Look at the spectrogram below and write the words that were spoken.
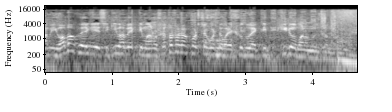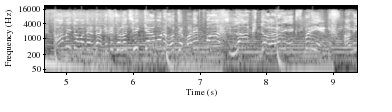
আমি অবাক হয়ে গিয়েছি কীভাবে একটি মানুষ এত টাকা খরচা করতে পারে শুধু একটি ভিডিও বানানোর জন্য। আমি তোমাদের দেখাতে চলেছি কেমন হতে পারে পাঁচ লাখ ডলারের এক্সপিরিয়েন্স আমি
